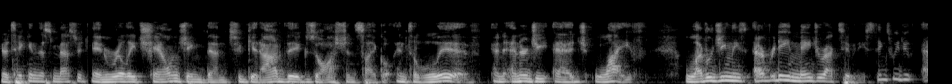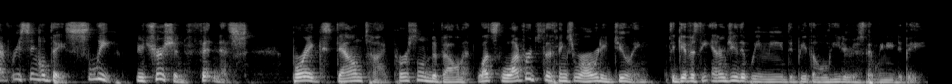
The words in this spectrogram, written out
You know, taking this message and really challenging them to get out of the exhaustion cycle and to live an energy edge life leveraging these everyday major activities, things we do every single day sleep, nutrition, fitness, breaks, downtime, personal development. Let's leverage the things we're already doing to give us the energy that we need to be the leaders that we need to be.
